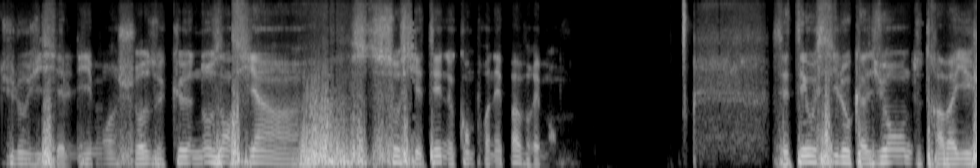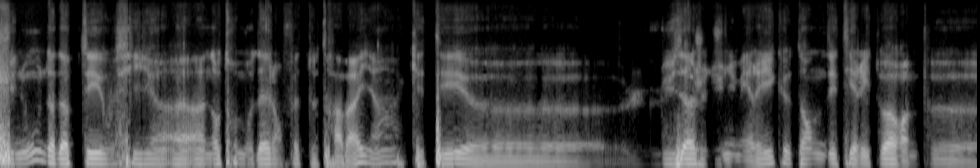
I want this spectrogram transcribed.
du logiciel libre, chose que nos anciens sociétés ne comprenaient pas vraiment. C'était aussi l'occasion de travailler chez nous, d'adapter aussi un, autre modèle en fait de travail, hein, qui était euh, l'usage du numérique dans des territoires un peu,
